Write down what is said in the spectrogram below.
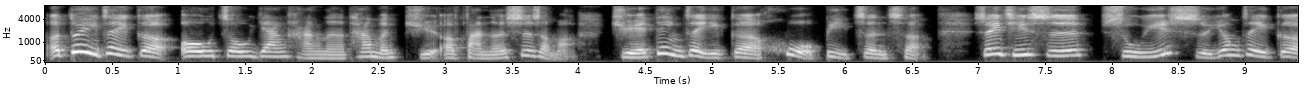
而对于这个欧洲央行呢，他们决呃反而是什么决定这一个货币政策，所以其实属于使用这一个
